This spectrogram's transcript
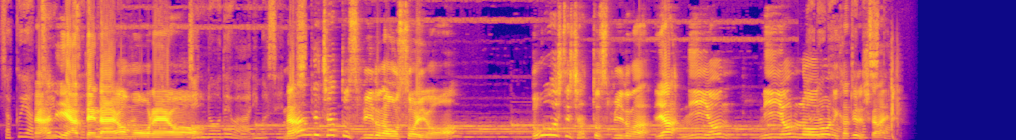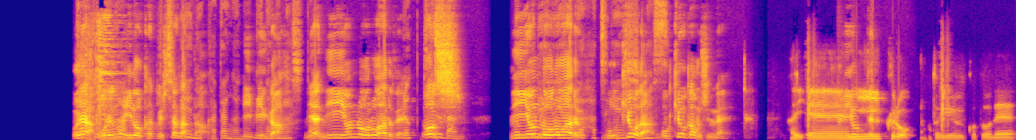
昨夜何やってんだよ、もう俺人よ。狼ではありません。なんでチャットスピードが遅いの？どうしてチャットスピードが、いや、24、24ローローにかけるしかない。おや、俺の色を隠したかった。PP か。いや、24ローローあるぜ。よし !24 ローローある。5強だ。5強かもしんない。はい、えー、釣り寄ってる2黒ということで、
